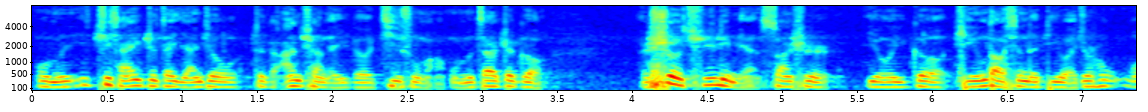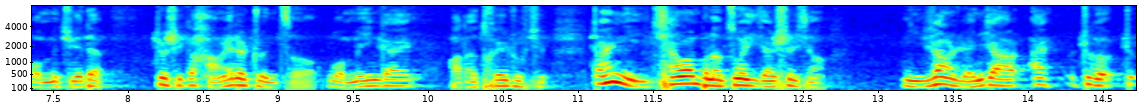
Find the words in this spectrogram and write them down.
我们之前一直在研究这个安全的一个技术嘛，我们在这个社区里面算是有一个领导性的地位，就是我们觉得。这是一个行业的准则，我们应该把它推出去。但是你千万不能做一件事情，你让人家哎，这个这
